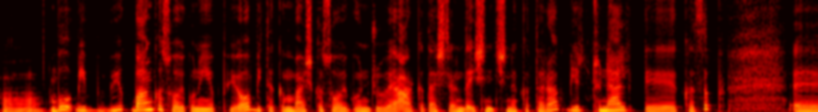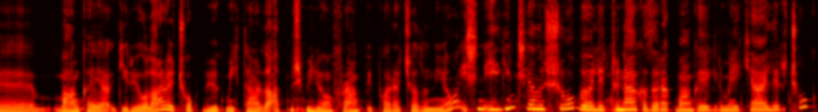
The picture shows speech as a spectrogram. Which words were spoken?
Hı hı. Bu bir büyük banka soygunu yapıyor. Bir takım başka soyguncu ve arkadaşlarını da işin içine katarak bir tünel e, kazıp e, bankaya giriyorlar ve çok büyük miktarda 60 milyon frank bir para çalınıyor. İşin ilginç yanı şu böyle tünel kazarak bankaya girme hikayeleri çok.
